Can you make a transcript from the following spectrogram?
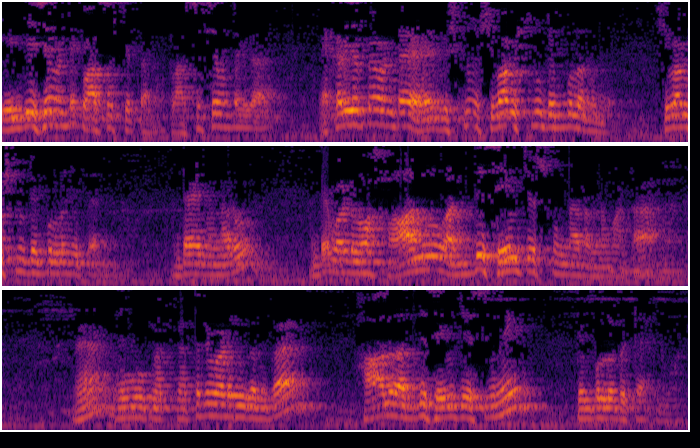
ఏం చేసామంటే క్లాసెస్ చెప్పాను. క్లాసెస్ ఉంటాయి కదా? ఎక్కడ చెప్పామంటే విష్ణు శివ విష్ణు టెంపుల్ అని ఉంది. శివ విష్ణు టెంపుల్లో చెప్పాను. అంటే ఆయన అన్నారు అంటే వాళ్ళు హాలు అద్దె సేవ్ చేసుకున్నారన్నమాట. నువ్వు మె- మెత్తటి వాడివి కనుక హాలు అద్దె సేవ్ చేసుకుని టెంపుల్లో పెట్టారనమాట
